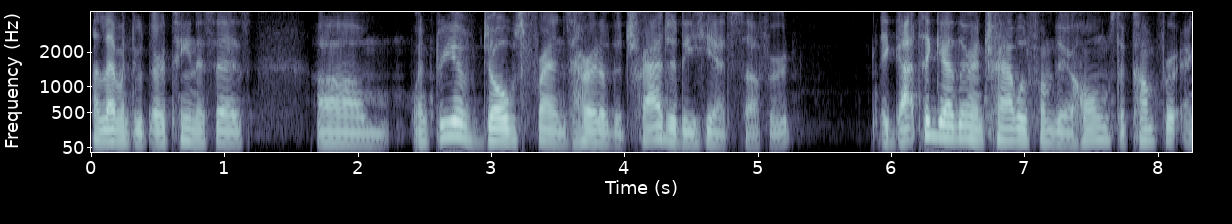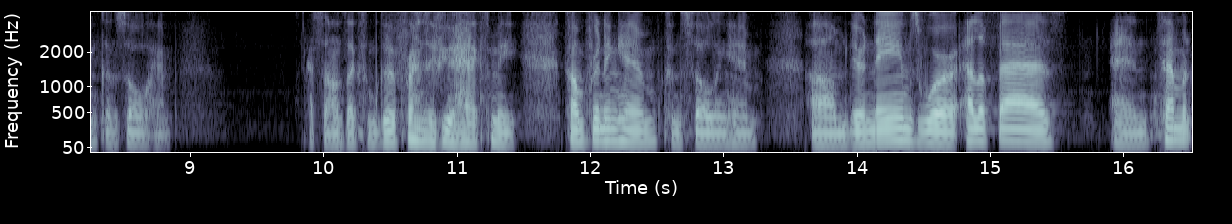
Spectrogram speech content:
11 through 13. It says, um, When three of Job's friends heard of the tragedy he had suffered, they got together and traveled from their homes to comfort and console him. That sounds like some good friends, if you ask me. Comforting him, consoling him. Um, their names were Eliphaz and Tem-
